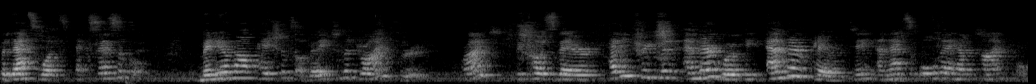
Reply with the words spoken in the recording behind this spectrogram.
but that's what's accessible. Many of our patients are going to the drive-through right? Because they're having treatment and they're working and they're parenting, and that's all they have time for.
